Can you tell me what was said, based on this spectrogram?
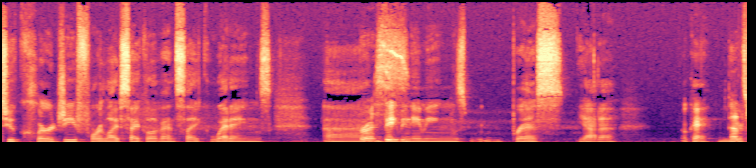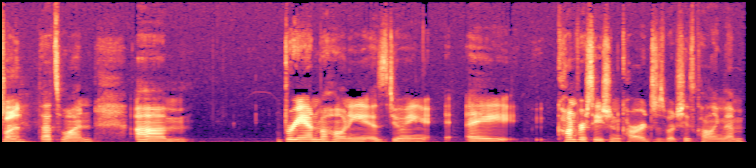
to clergy for life cycle events like weddings, uh, baby namings, bris, yada. Okay, That's one. That's one. Um, Brianne Mahoney is doing a conversation cards, is what she's calling them,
